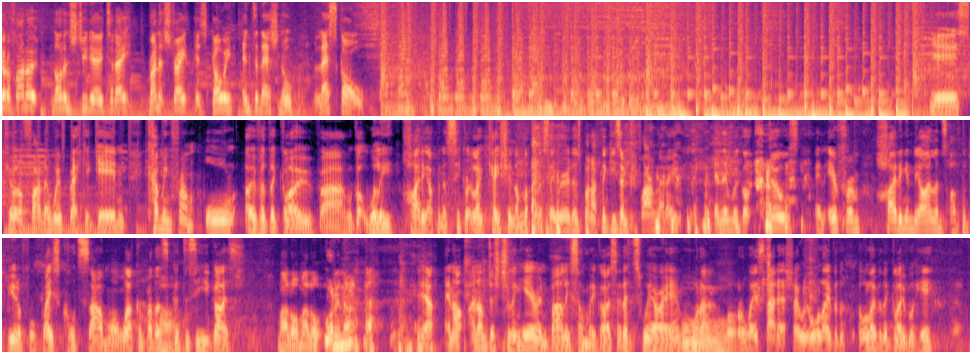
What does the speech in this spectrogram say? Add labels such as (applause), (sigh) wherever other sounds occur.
Kia not in studio today. Run It Straight is going international. Let's go. Yes, kia ora whānau, we're back again, coming from all over the globe. Uh, we've got Willie hiding up in a secret location. I'm not going to say where it is, but I think he's in Whangarei. and then we've got Dills and Ephraim hiding in the islands of the beautiful place called Samoa. Welcome, brothers. Oh. Good to see you guys. Malo, malo. What Morena. (laughs) Yeah, and, I, and I'm just chilling here in Bali somewhere, guys. So that's where I am. What a what a way to start our show. We're all over the all over the globe. We're here.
